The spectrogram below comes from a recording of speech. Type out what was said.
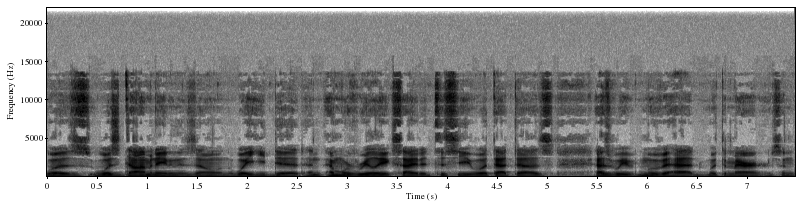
was was dominating the zone the way he did, and and we're really excited to see what that does as we move ahead with the Mariners, and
